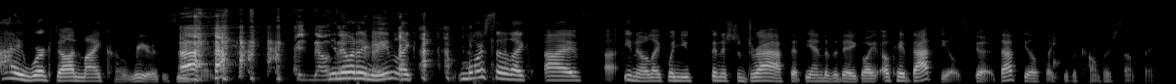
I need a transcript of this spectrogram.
"I worked on my career this evening." Know you know what that's I mean? Like more so like I've, uh, you know, like when you finish a draft at the end of the day, going, okay, that feels good. That feels like you've accomplished something.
